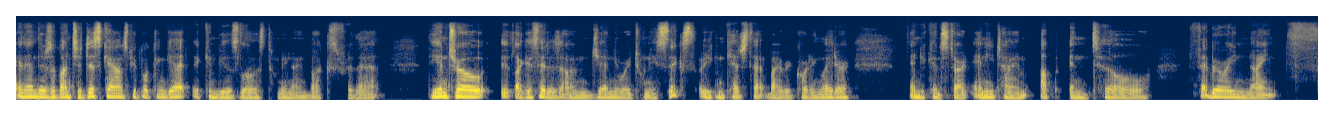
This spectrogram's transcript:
And then there's a bunch of discounts people can get. It can be as low as 29 bucks for that. The intro, like I said, is on January 26th, or you can catch that by recording later. And you can start anytime up until February 9th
